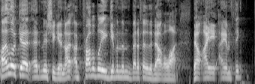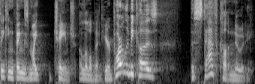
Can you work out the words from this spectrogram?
I look at, at Michigan, I, have probably given them the benefit of the doubt a lot. Now, I, I am think, thinking things might change a little bit here, partly because the staff continuity.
